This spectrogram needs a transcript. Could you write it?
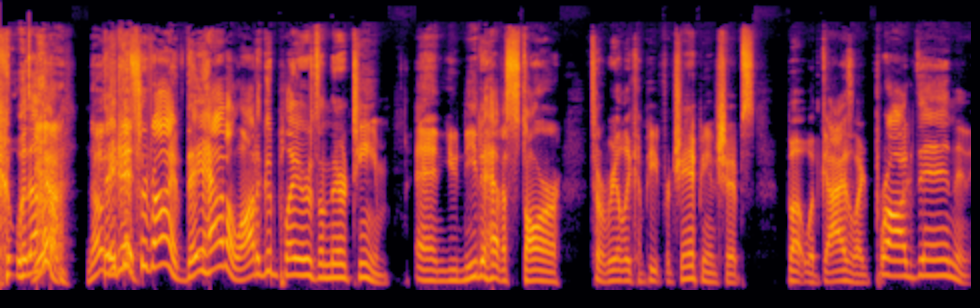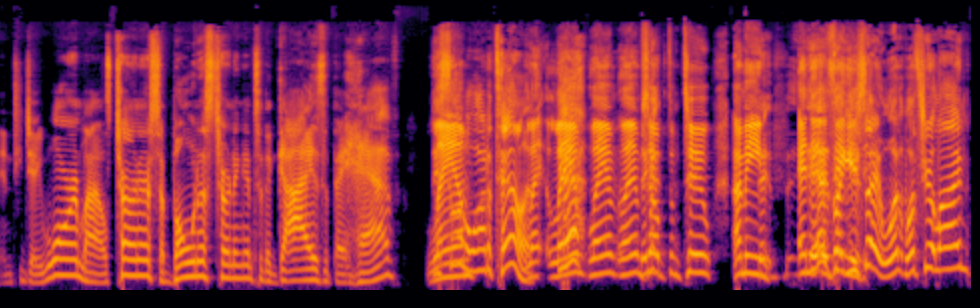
without Yeah, him. no, they, they, can did. survive. They have a lot of good players on their team, and you need to have a star to really compete for championships. But with guys like Brogdon and, and TJ Warren, Miles Turner, Sabonis turning into the guys that they have, they still have Lamb, a lot of talent. La- Lamb, Yeah. Lamb, Lamb's helped them too. I mean, It- and it's like you is- say, what, what's your line?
